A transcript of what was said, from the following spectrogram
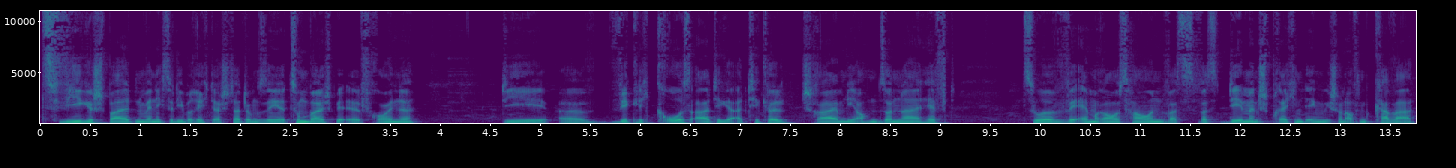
zwiegespalten, wenn ich so die Berichterstattung sehe. Zum Beispiel Elf Freunde die äh, wirklich großartige Artikel schreiben, die auch ein Sonderheft zur WM raushauen, was, was dementsprechend irgendwie schon auf dem Cover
